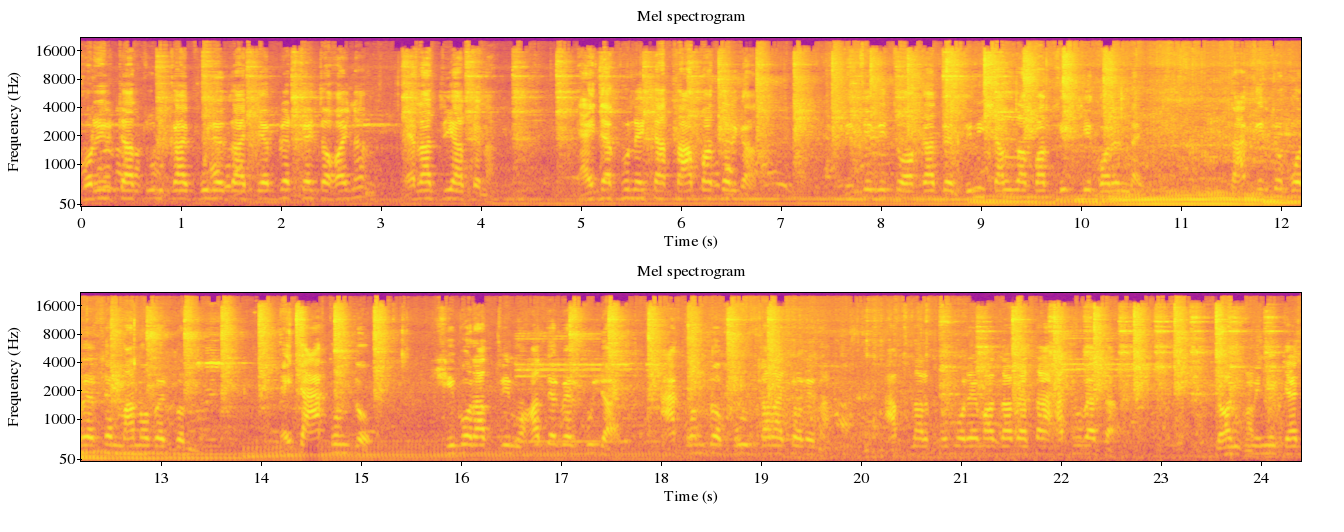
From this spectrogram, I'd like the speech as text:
শরীরটা চুলকায় ফুলে যায় ট্যাবলেট খাইতে হয় না অ্যালার্জি আসে না। এই দেখুন এটা তাপাতের গাছ পৃথিবীতে অকাজের জিনিস আল্লাহ পাক সৃষ্টি করেন নাই। তা কিছু করেছেন মানবের জন্য। এইটা আকন্দ। শিবরাত্রি মহাদেবের পূজায় আকন্দ ফুল ছাড়া চলে না। আপনার কোমরে মাজা ব্যথা হাঁটু ব্যথা। দশ মিনিট এক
